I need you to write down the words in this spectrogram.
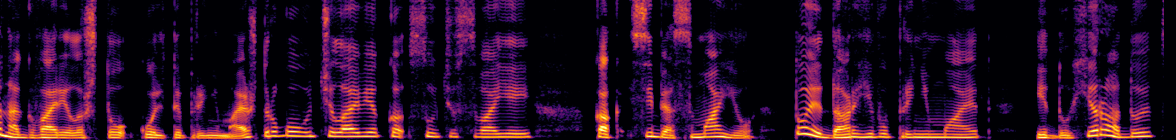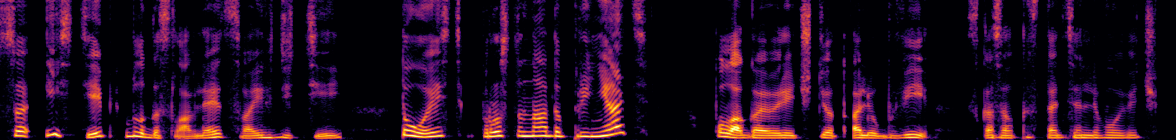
она говорила, что, коль ты принимаешь другого человека сутью своей, как себя самое, то и дар его принимает, и духи радуются, и степь благословляет своих детей. То есть просто надо принять? Полагаю, речь идет о любви, сказал Константин Львович.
